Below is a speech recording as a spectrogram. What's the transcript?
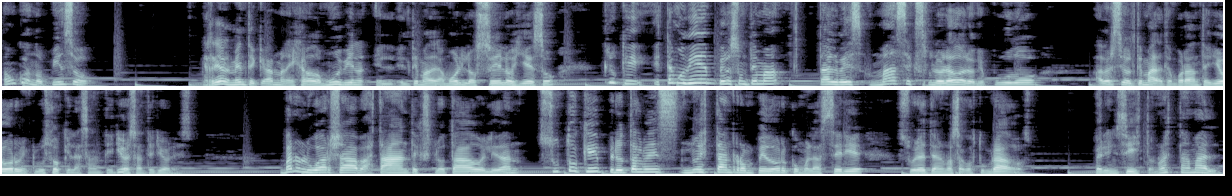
aun cuando pienso realmente que han manejado muy bien el, tema del amor y los celos y eso. Creo que está muy bien, pero es un tema tal vez más explorado de lo que pudo haber sido el tema de la temporada anterior o incluso que las anteriores anteriores. Van a un lugar ya bastante explotado y le dan su toque, pero tal vez no es tan rompedor como la serie suele tenernos acostumbrados. Pero insisto, no está mal.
